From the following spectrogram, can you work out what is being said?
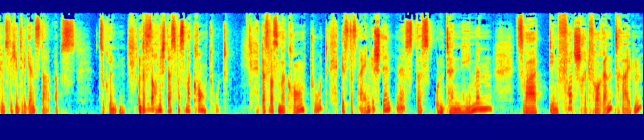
künstliche Intelligenz-Startups zu gründen. Und das ist auch nicht das, was Macron tut. Das, was Macron tut, ist das Eingeständnis, dass Unternehmen zwar den Fortschritt vorantreiben,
